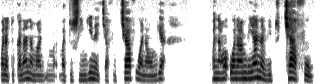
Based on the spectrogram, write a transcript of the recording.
wanatukanana ma- ma- matusi ingine chafu chafu, wanaongea wana, wanaambiana vitu chafu,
